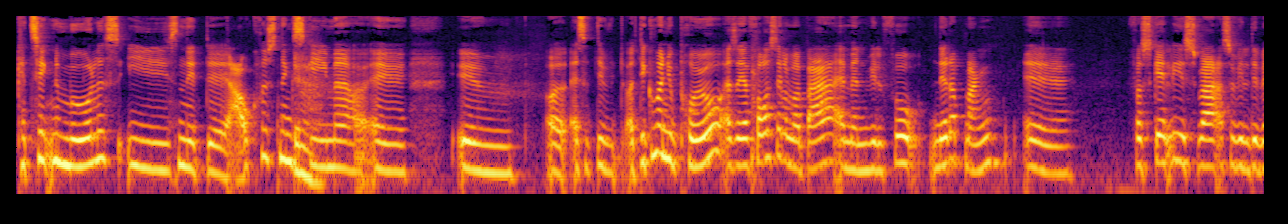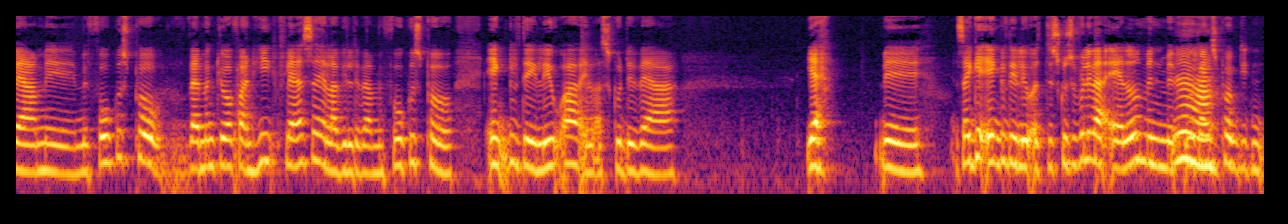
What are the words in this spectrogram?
kan tingene måles i sådan et øh, afkrydsningsskema? Ja. Øh, øh, og, altså det, og det kunne man jo prøve. Altså, jeg forestiller mig bare, at man ville få netop mange øh, forskellige svar. Så ville det være med, med fokus på, hvad man gjorde for en hel klasse, eller ville det være med fokus på enkelte elever, eller skulle det være ja, med, altså ikke enkelte elever, det skulle selvfølgelig være alle, men med ja. udgangspunkt i den,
